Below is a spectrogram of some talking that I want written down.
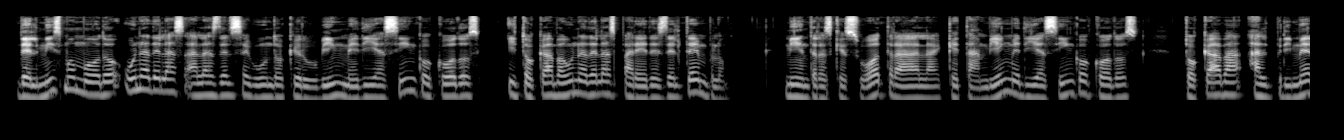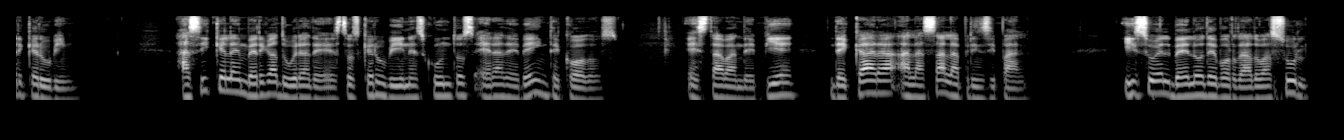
Del mismo modo, una de las alas del segundo querubín medía cinco codos y tocaba una de las paredes del templo, mientras que su otra ala, que también medía cinco codos, tocaba al primer querubín. Así que la envergadura de estos querubines juntos era de veinte codos. Estaban de pie, de cara a la sala principal. Hizo el velo de bordado azul,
